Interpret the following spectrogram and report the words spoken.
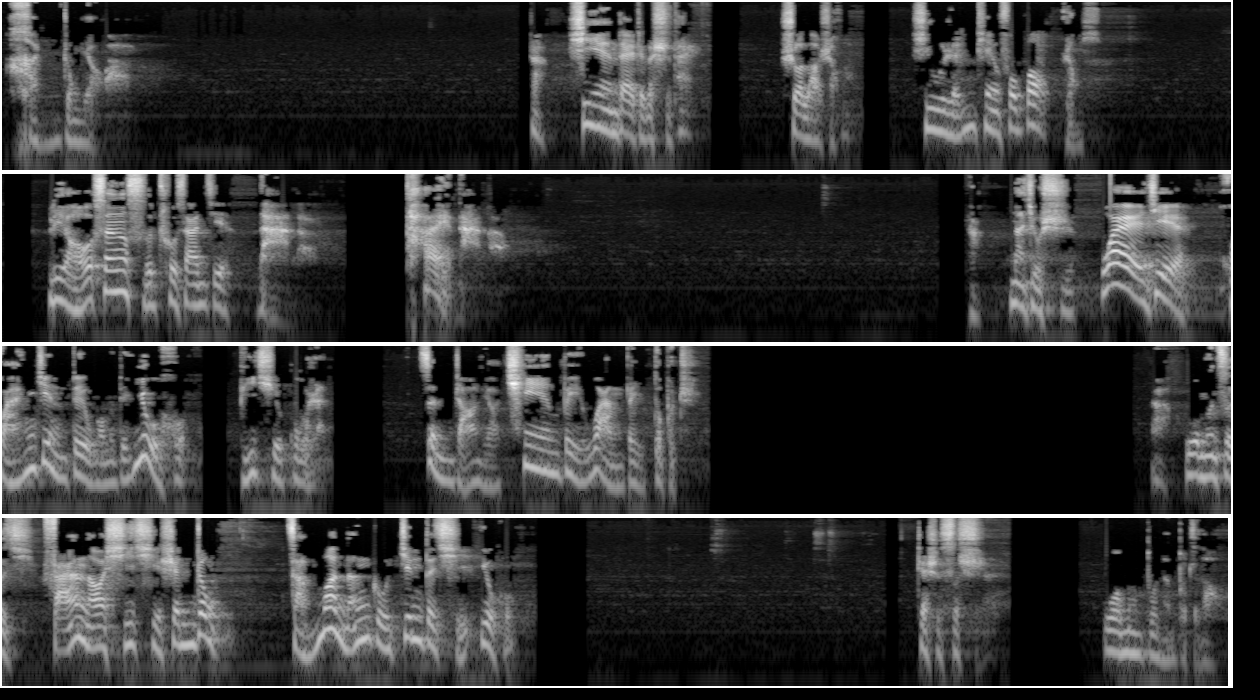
很重要啊！啊，现代这个时代，说老实话，修人天福报容易，了生死出三界难了，太难。那就是外界环境对我们的诱惑，比起古人增长了千倍万倍都不止。啊，我们自己烦恼习气深重，怎么能够经得起诱惑？这是事实，我们不能不知道。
